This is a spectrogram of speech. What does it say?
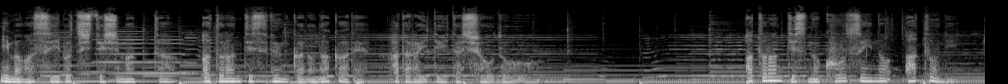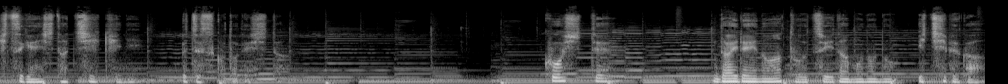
今は水没してしまったアトランティス文化の中で働いていた衝動をアトランティスの洪水の後に出現した地域に移すことでした。こうして大霊の後を継いだ者の一部が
